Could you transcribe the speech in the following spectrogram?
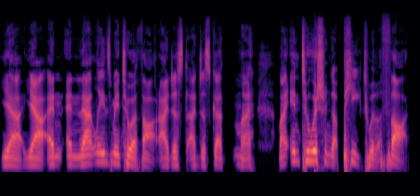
Yeah, yeah, and and that leads me to a thought. I just I just got my my intuition got piqued with a thought,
